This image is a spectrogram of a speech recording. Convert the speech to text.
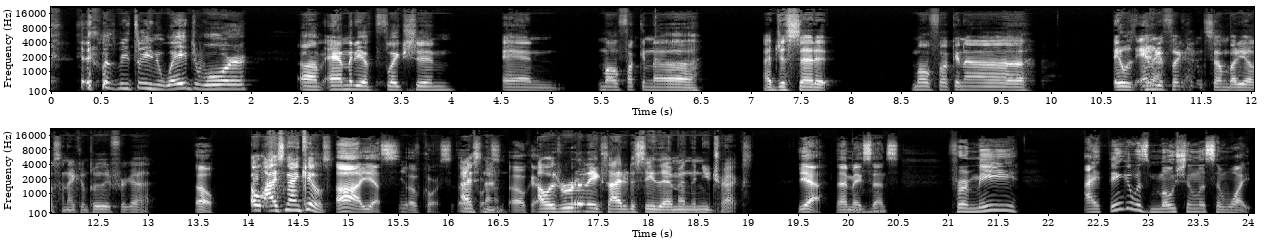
it was between Wage War, um, Amity Affliction, and motherfucking uh I just said it. Motherfucking uh it was Amity Yeah. Affliction and somebody else, and I completely forgot. Oh. Oh, Ice Nine Kills. Ah, yes. Of course. Of Ice course. Nine. Okay. I was really excited to see them and the new tracks. Yeah, that makes Mhm. sense. For me, I think it was Motionless in White.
